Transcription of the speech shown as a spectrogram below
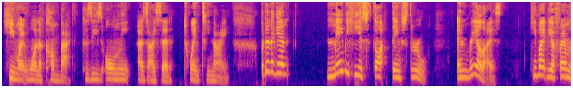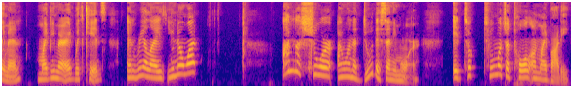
he might want to come back because he's only, as I said, 29. But then again, maybe he has thought things through and realized he might be a family man, might be married with kids, and realize, you know what? I'm not sure I want to do this anymore. It took too much a toll on my body.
